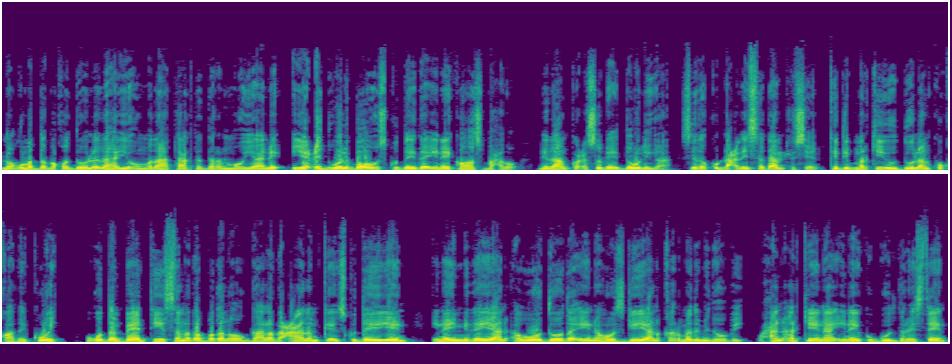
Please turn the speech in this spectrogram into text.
Laguma dabaqo dowladaha iyo ummadaha taagta daran mooyaane iyo cid waliba oo isku dayda inay ka hoos baxdo nidaamka cusub ee dawliga ah sida ku dhacday sadaam xuseen kadib markii uu duulaan ku qaaday kuweyt ugu dambayntii sannado badan oo gaalada caalamka isku dayayeen inay mideeyaan awooddooda ayna hoosgeeyaan qaramada midoobay. Waxaan arkaynaa inay ku guuldaraysteen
